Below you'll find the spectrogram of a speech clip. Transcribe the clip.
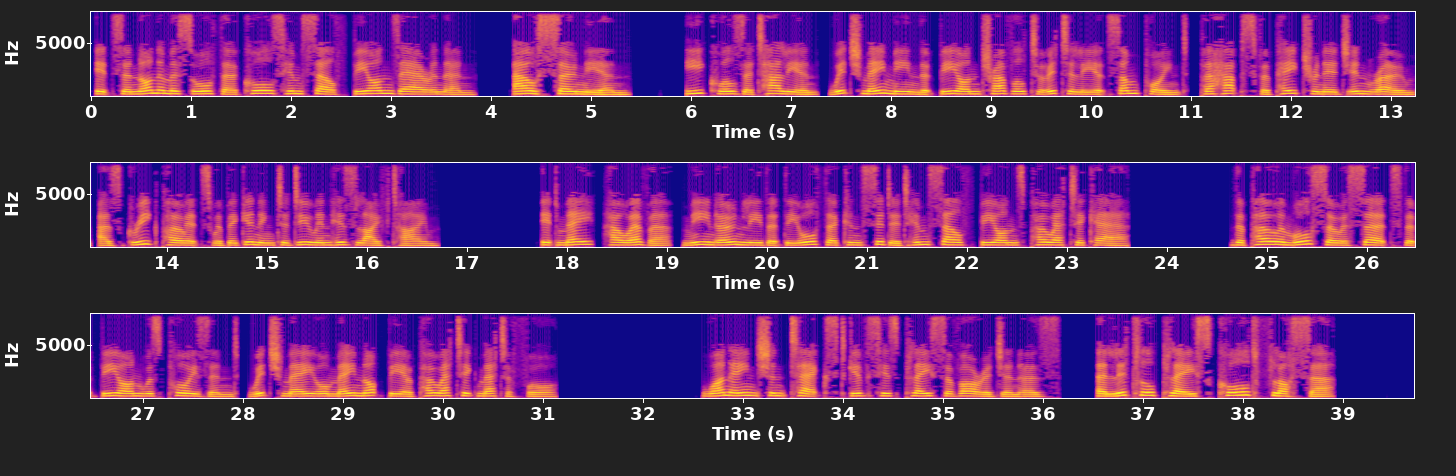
Its anonymous author calls himself Bion's heir and an Ausonian equals Italian, which may mean that Bion traveled to Italy at some point, perhaps for patronage in Rome as Greek poets were beginning to do in his lifetime. It may, however, mean only that the author considered himself Bion's poetic heir. The poem also asserts that Bion was poisoned, which may or may not be a poetic metaphor. One ancient text gives his place of origin as a little place called Phlossa,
